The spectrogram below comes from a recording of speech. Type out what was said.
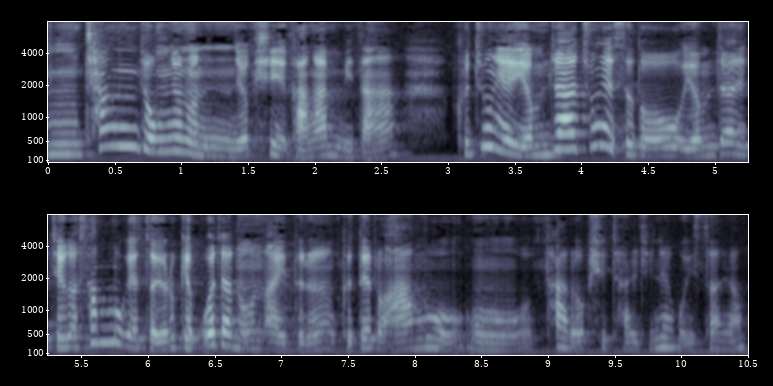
음, 창 종류는 역시 강합니다. 그 중에 염자 중에서도 염자 제가 삽목에서 이렇게 꽂아놓은 아이들은 그대로 아무 어, 탈 없이 잘 지내고 있어요.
